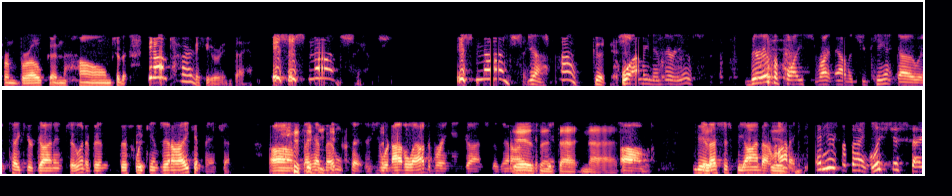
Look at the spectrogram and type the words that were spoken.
from broken homes. You know, I'm tired of hearing that. It's just nonsense. It's nonsense. Yeah. My goodness. Well, I mean, and there is there is a place right now that you can't go and take your gun into, and have been this weekend's NRA convention. Um, they have metal detectors. You were not allowed to bring in guns to the NRA Isn't convention. that nice? Um, yeah, It- that's just beyond ironic. And here's the thing: let's just say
